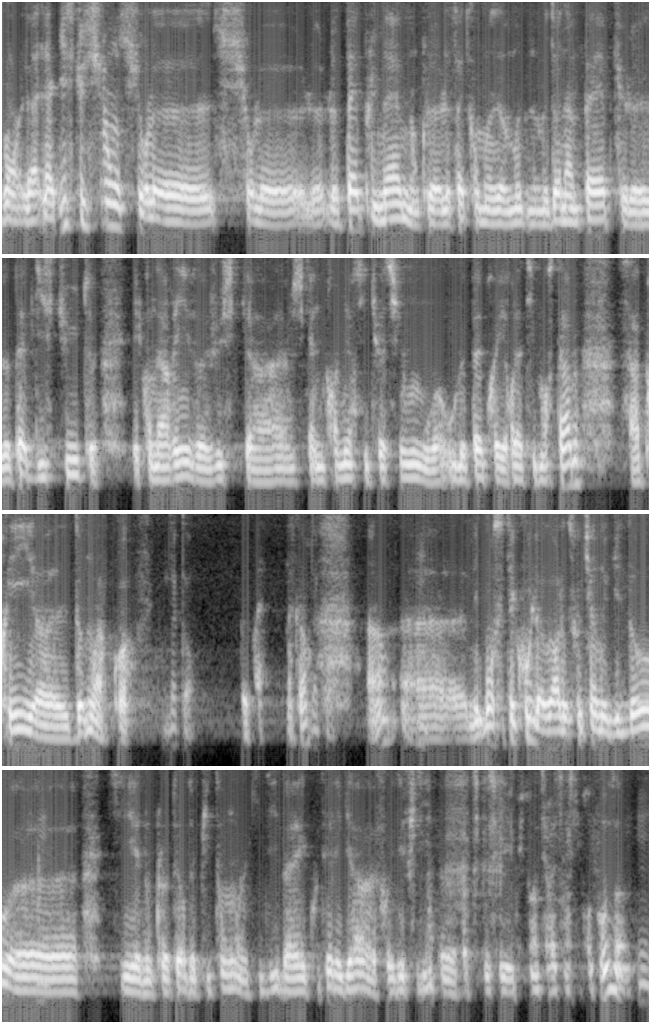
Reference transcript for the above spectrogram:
bon la, discussion sur le sur le, le, PEP lui-même donc le, fait qu'on me, donne un PEP que le, PEP discute et qu'on arrive jusqu'à jusqu'à une première situation où, le Est relativement stable ça a pris euh, deux mois quoi d'accord D'accord? Hein, euh, Mais bon, c'était cool d'avoir le soutien de Guildo, euh, qui est donc l'auteur de Python, euh, qui dit bah, écoutez, les gars, il faut aider Philippe parce que c'est plutôt intéressant ce qu'il propose. Mm.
